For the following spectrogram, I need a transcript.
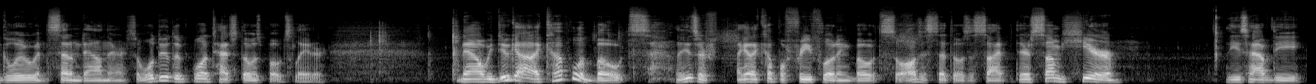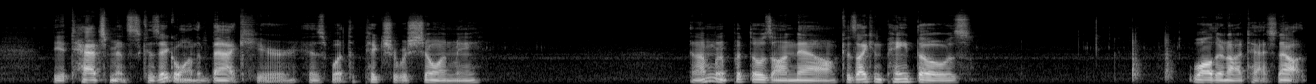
glue and set them down there. So we'll do the we'll attach those boats later. Now we do got a couple of boats. These are I got a couple free floating boats so I'll just set those aside. But there's some here. These have the the attachments because they go on the back here is what the picture was showing me. And I'm going to put those on now because I can paint those while they're not attached. Now,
